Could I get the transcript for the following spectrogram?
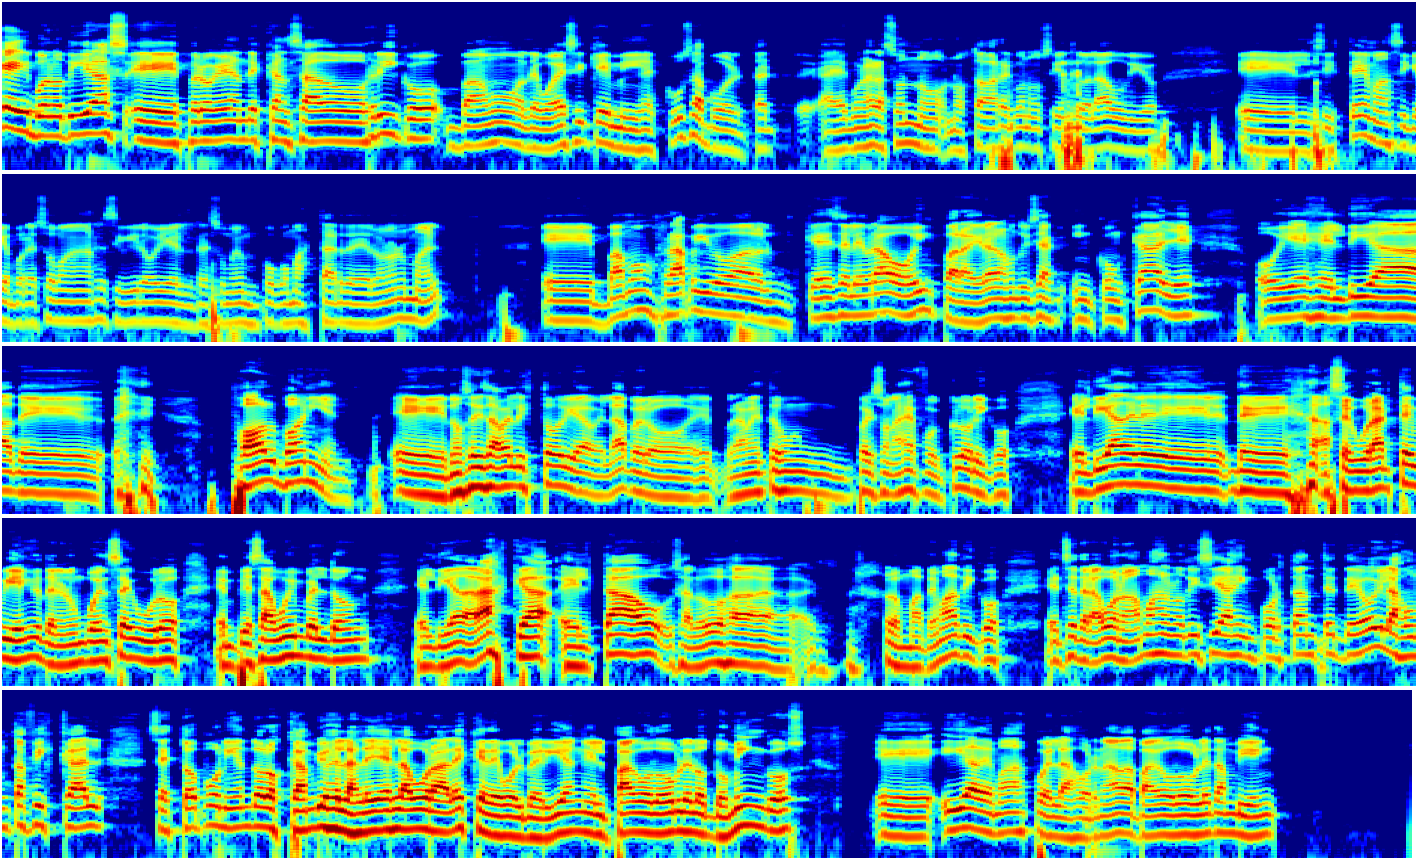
Ok, buenos días. eh, espero que hayan descansado rico. Vamos, le voy a decir que mi excusa por tal- hay alguna razón no, no estaba reconociendo el audio eh, el sistema, así que por eso van a recibir hoy el resumen un poco más tarde de lo normal. Eh, vamos rápido al que se celebra hoy para ir a las noticias con calle. Hoy es el día de Paul Bunyan. Eh, no sé si sabes la historia, ¿verdad? Pero eh, realmente es un personaje folclórico. El día de, asegurarte bien, de tener un buen seguro, empieza Wimbledon, el día de Alaska, el Tao, saludos a, los matemáticos, etcétera. Bueno, vamos a noticias importantes de hoy. La Junta Fiscal se está oponiendo a los cambios en las leyes laborales que devolverían el pago doble los domingos eh, y además, pues la jornada pago doble también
